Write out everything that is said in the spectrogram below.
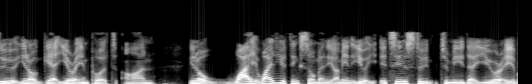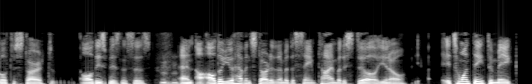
to, you know, get your input on. You know why? Why do you think so many? I mean, you. It seems to to me that you are able to start all these businesses, and uh, although you haven't started them at the same time, but it's still, you know, it's one thing to make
